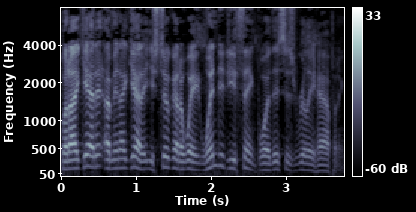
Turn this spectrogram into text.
But I get it. I mean, I get it. You still got to wait. When did you think, boy, this is really happening?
